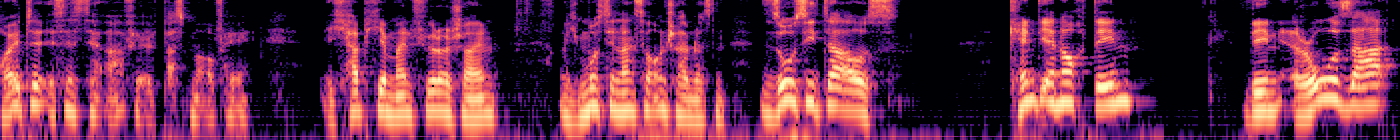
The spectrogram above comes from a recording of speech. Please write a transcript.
Heute ist es der A. Für, pass mal auf, hey. Ich habe hier meinen Führerschein und ich muss den langsam unschreiben lassen. So sieht er aus. Kennt ihr noch den? Den rosa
